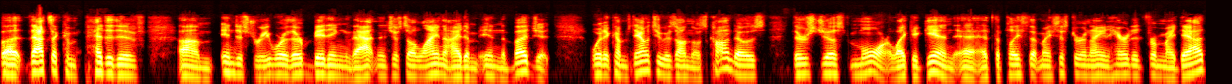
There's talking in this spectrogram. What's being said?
but that's a competitive um, industry where they're bidding that and it's just a line item in the budget. What it comes down to is on those condos there's just more. Like again at the place that my sister and i inherited from my dad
